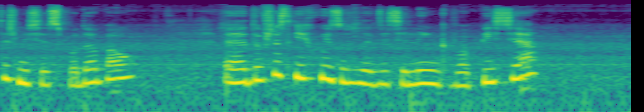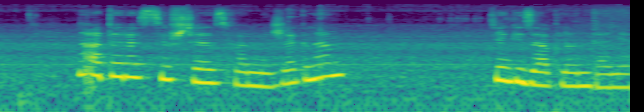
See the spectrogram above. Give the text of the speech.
też mi się spodobał. E, Do wszystkich quizów znajdziecie link w opisie. No a teraz już się z Wami żegnam. Dzięki za oglądanie.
